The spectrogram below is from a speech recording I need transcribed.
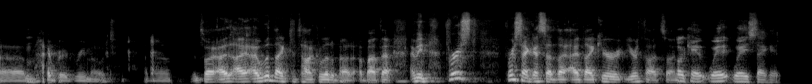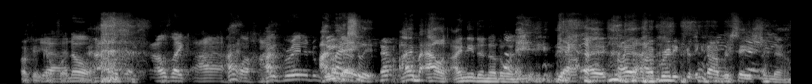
um, mm-hmm. hybrid remote, uh, and so I, I would like to talk a little about about that. I mean, first first I guess I'd like, I'd like your your thoughts on. Okay, wait wait a second. Okay, yeah, I know. I was like, I was like uh, for hybrid. I, am actually, I'm out. I need another one. yeah, I, am ready for the conversation now.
